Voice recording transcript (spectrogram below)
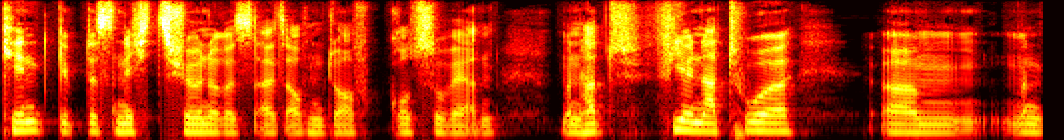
Kind gibt es nichts Schöneres, als auf dem Dorf groß zu werden. Man hat viel Natur, ähm, man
